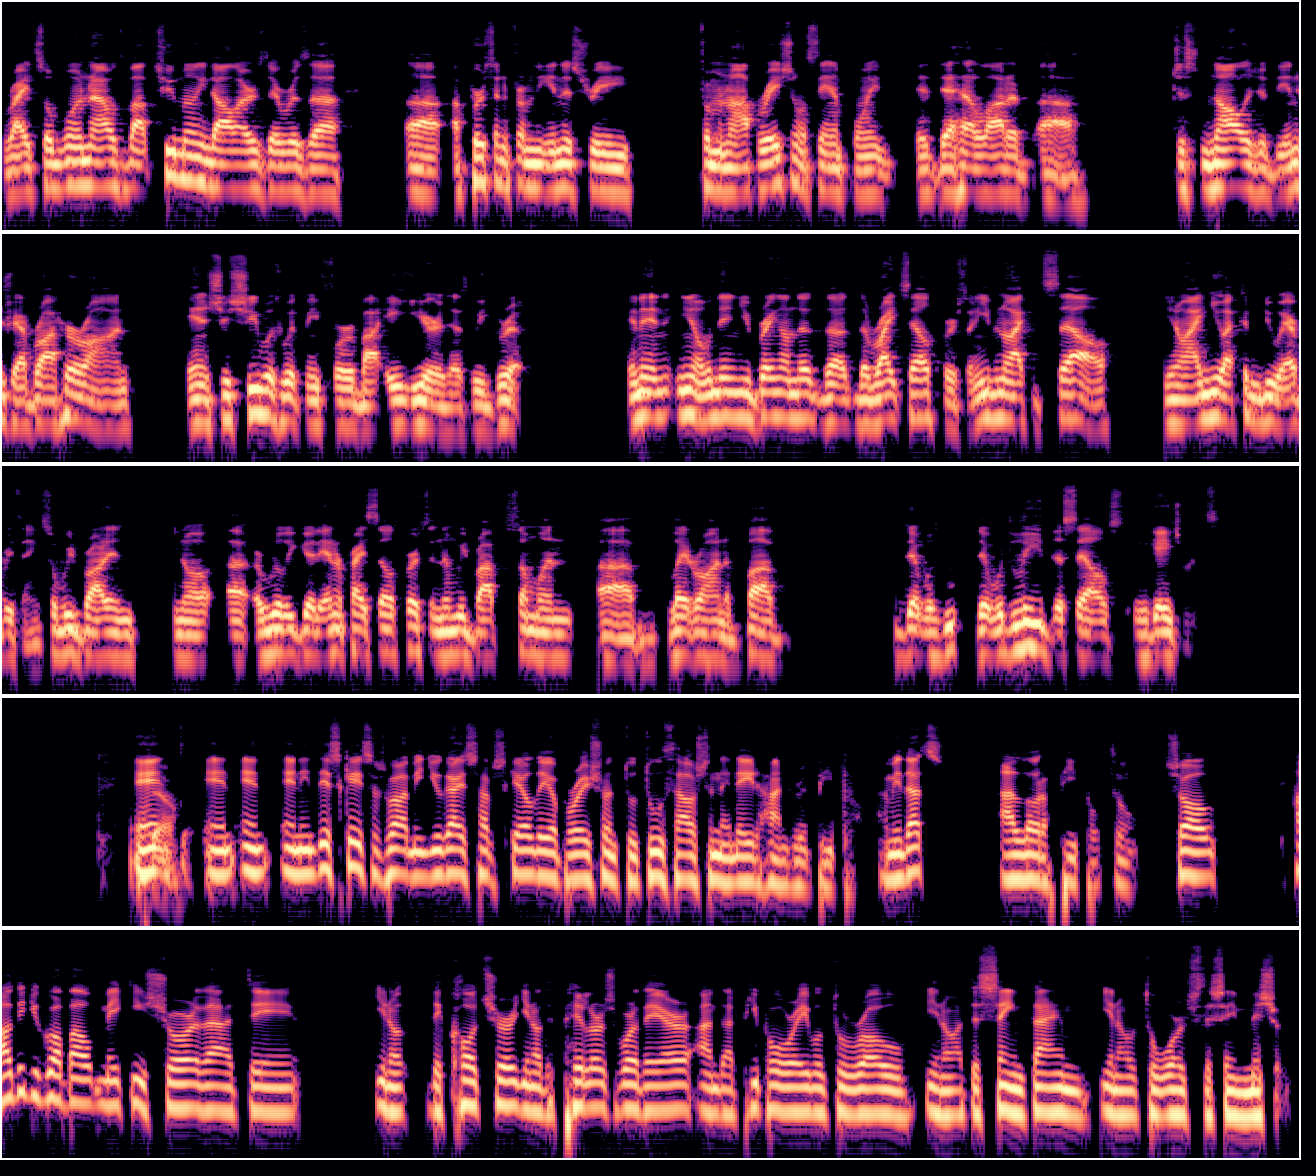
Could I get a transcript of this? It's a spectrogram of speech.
right? So when I was about two million dollars, there was a uh, a person from the industry, from an operational standpoint, that had a lot of uh, just knowledge of the industry. I brought her on, and she she was with me for about eight years as we grew. And then you know, and then you bring on the the, the right salesperson. Even though I could sell, you know, I knew I couldn't do everything. So we brought in you know a, a really good enterprise salesperson. Then we brought someone uh, later on above that was that would lead the sales engagements. And so. and and and in this case as well, I mean, you guys have scaled the operation to two thousand and eight hundred people. I mean, that's a lot of people too. So, how did you go about making sure that uh, you know the culture, you know, the pillars were there, and that people were able to row, you know, at the same time, you know, towards the same mission?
